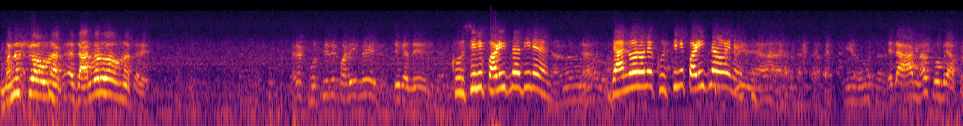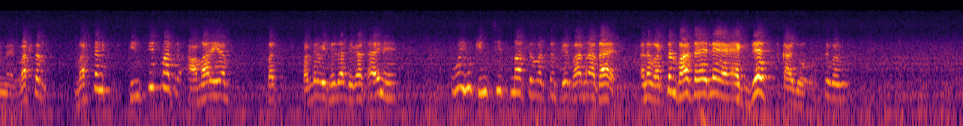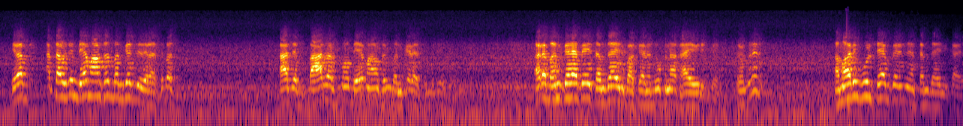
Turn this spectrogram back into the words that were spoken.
મનુષ્યો આવું ના કરે જાનવરો આવું ના કરે. ખુરશીની પડી નહીં. શું કહે છે? ખુરશીની પડી જ નથી ને. જાનવરોને ખુરશીની પડી જ ના હોય ને. એટલે આ ન શોભે આપણને. વર્તન વર્તન કિંચિત માત્ર અમારે પંદર વીસ હજાર ભેગા થાય ને તો કિંચિત માત્ર વર્તન ફેરફાર ના થાય. અને વર્તન ફાર થાય એટલે એક્ઝેક્ટ કાયદો. શું કહ્યું? એવા અત્યાર સુધી બે માણસો જ બંધ કરી દીધેલા છે બસ. આજે બાર વર્ષમાં બે માણસો બંધ કર્યા છે અરે બંધ કર્યા તે સમજાય ને એને દુઃખ ના થાય એવી રીતે. ને? અમારી ભૂલ સેમ કરીને સમજાય નહીં કાંઈ.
